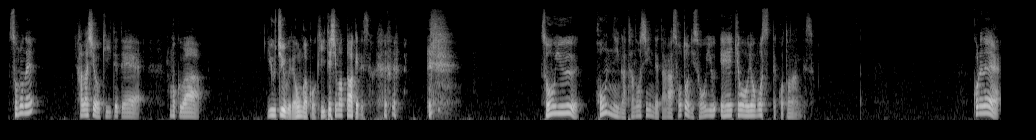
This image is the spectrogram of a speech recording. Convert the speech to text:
そのね話を聞いてて僕は YouTube で音楽を聴いてしまったわけですよ。そういう本人が楽しんでたら外にそういう影響を及ぼすってことなんです。これね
